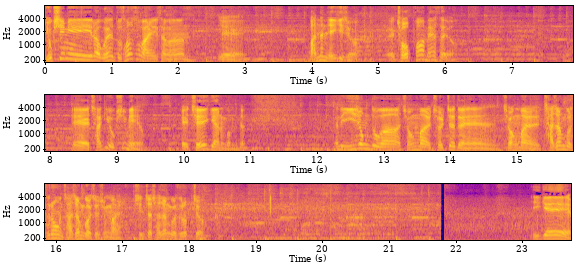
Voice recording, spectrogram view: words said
욕심이라고 해도 선수가 아닌 이상은 예 맞는 얘기죠. 저 포함해서요. 예 자기 욕심이에요. 예, 제 얘기하는 겁니다 근데 이 정도가 정말 절제된 정말 자전거스러운 자전거죠 정말. 진짜 자전거스럽죠. 이게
